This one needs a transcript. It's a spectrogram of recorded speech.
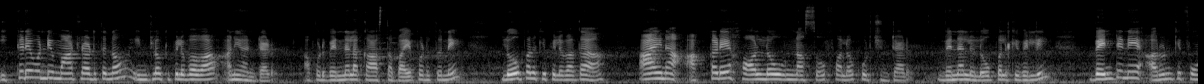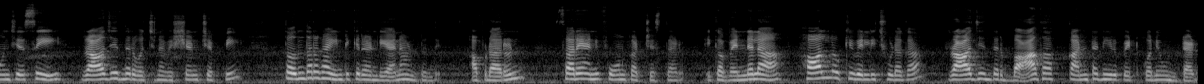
ఇక్కడే ఉండి మాట్లాడుతున్నావు ఇంట్లోకి పిలవవా అని అంటాడు. అప్పుడు వెన్నెల కాస్త భయపడుతూనే లోపలికి పిలవగా ఆయన అక్కడే హాల్లో ఉన్న సోఫాలో కూర్చుంటాడు. వెన్నెల లోపలికి వెళ్ళి వెంటనే అరుణ్కి ఫోన్ చేసి రాజేందర్ వచ్చిన విషయం చెప్పి తొందరగా ఇంటికి రండి అని అంటుంది. అప్పుడు అరుణ్ సరే అని ఫోన్ కట్ చేస్తాడు. ఇక వెన్నెల హాల్లోకి వెళ్ళి చూడగా రాజేందర్ బాగా కంట నీరు పెట్టుకొని ఉంటాడు.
